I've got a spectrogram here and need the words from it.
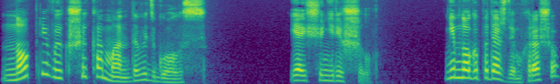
но привыкший командовать голос. «Я еще не решил. Немного подождем, хорошо?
